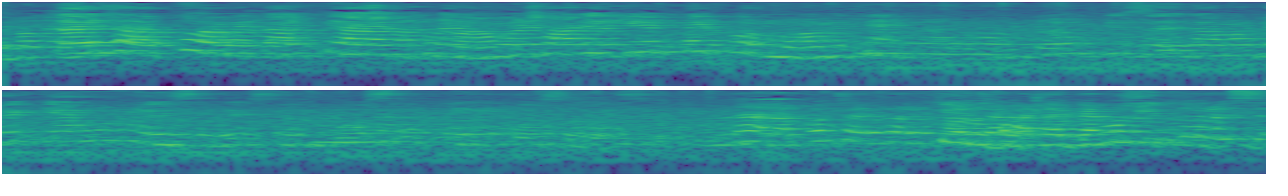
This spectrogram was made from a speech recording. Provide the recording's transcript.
এবং তাই তো আমি কালকে না। আমার শাড়ি কেমনে করব আমি কিছু জামাটা কেমন হয়েছে দেখছেন? না না পচার ঘরে কেন পচা পচা? না, সুন্দর হয়েছে।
